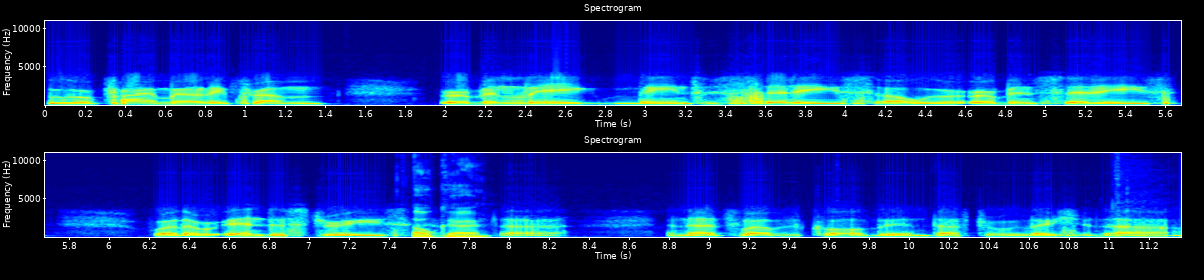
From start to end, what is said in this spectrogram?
We were primarily from urban league means cities, so we were urban cities where there were industries. Okay. And, uh, and that's why it was called the industrial relations. Uh-huh.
